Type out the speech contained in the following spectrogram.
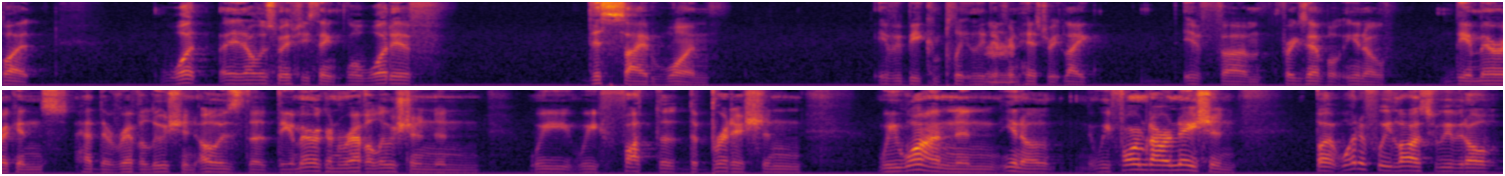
but what it always makes me think, well, what if this side won? It would be completely Hmm. different history. Like if, um, for example, you know, the Americans had the revolution. Oh, it's the the American Revolution, and we we fought the the British and we won, and you know we formed our nation. But what if we lost? We would all,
